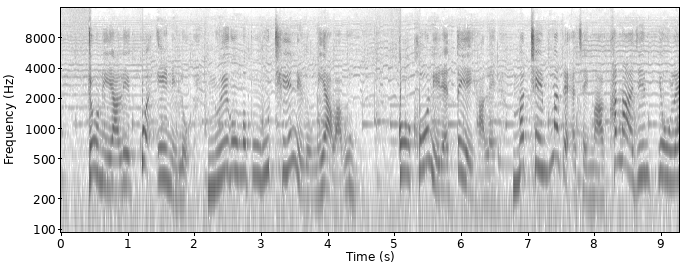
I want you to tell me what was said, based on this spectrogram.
။တို့နေရာလေးကွက်အေးနေလို့နှွေးကုန်မပူဘူးထင်းနေလို့မရပါဘူး။ ကိုခိုးနေတဲ့တည့်ရိတ်ဟာလည်းမထင်မှတ်တဲ့အချိန်မှာခဏချင်းပြိုလဲ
